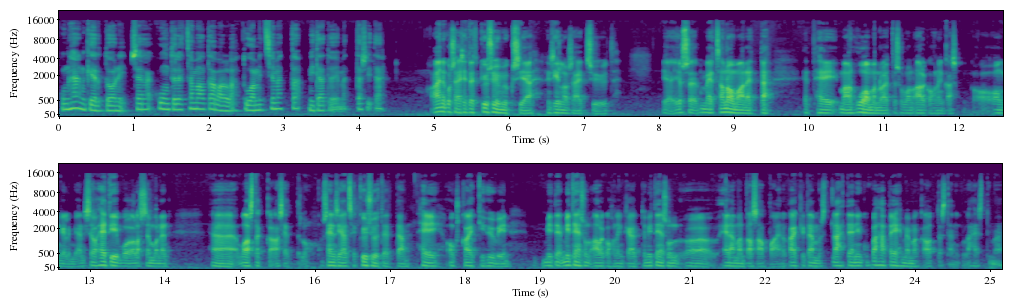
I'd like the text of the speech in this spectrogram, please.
kun hän kertoo, niin sä kuuntelet samalla tavalla tuomitsematta, mitätöimättä sitä aina kun sä esität kysymyksiä, niin silloin sä et syytä. Ja jos sä menet sanomaan, että, että hei, mä oon huomannut, että sulla on alkoholin kanssa ongelmia, niin se on heti voi olla semmoinen vastakkainasettelu. Sen sijaan, että sä kysyt, että hei, onko kaikki hyvin, miten, miten sun alkoholin käyttö, miten sun elämän tasapaino, kaikki tämmöiset lähtee niin kuin vähän pehmeämmän kautta sitä niin kuin lähestymään.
